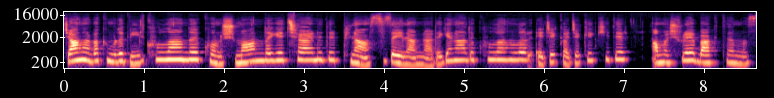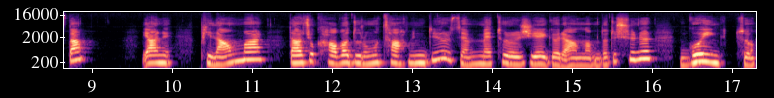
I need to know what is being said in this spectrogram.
Canlar bakın burada will kullandı. Konuşma anında geçerlidir. Plansız eylemlerde genelde kullanılır. Ecek acak ekidir. Ama şuraya baktığımızda yani plan var. Daha çok hava durumu tahmin diyoruz ya meteorolojiye göre anlamda düşünün. Going to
